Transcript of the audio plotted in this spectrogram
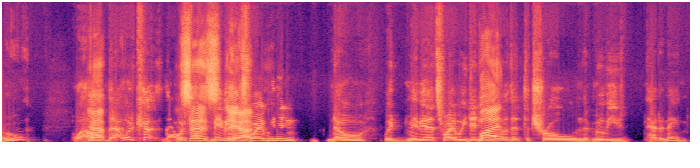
Ooh. Well, Yeah. that would cut. That would says- cut, maybe that's yeah. why we didn't know. We, maybe that's why we didn't But- know that the troll in the movie had a name.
